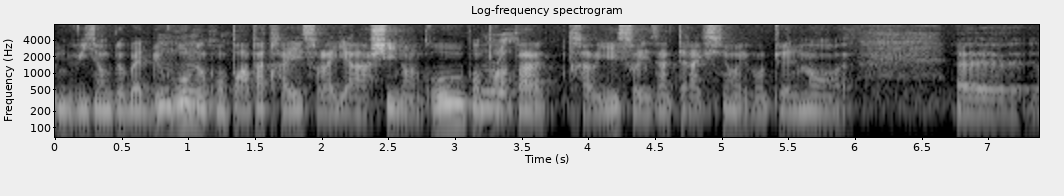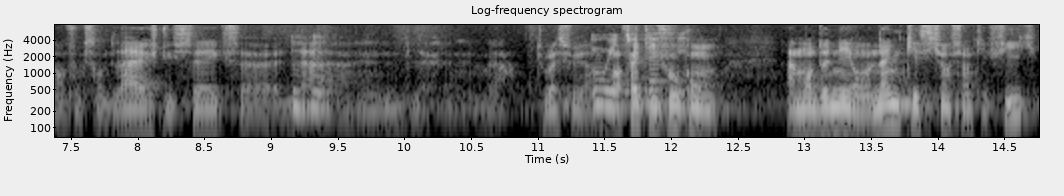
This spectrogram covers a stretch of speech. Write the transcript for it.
une vision globale du groupe, mhm. donc on ne pourra pas travailler sur la hiérarchie dans le groupe, on ne pourra pas travailler sur les interactions éventuellement euh, euh, en fonction de l'âge, du sexe, de la, mhm. voilà. En fait, il faut qu'à un moment donné, on a une question scientifique,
